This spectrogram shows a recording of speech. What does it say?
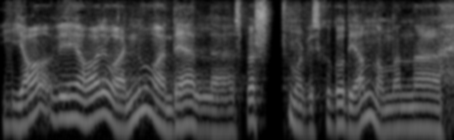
Ja, vi har jo ennå en del eh, spørsmål vi skulle gått igjennom, men eh,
